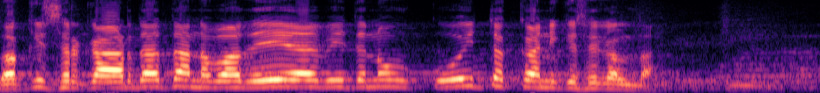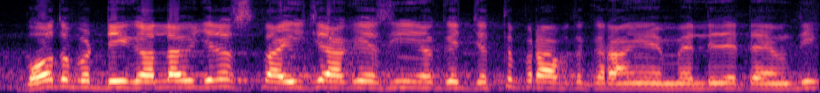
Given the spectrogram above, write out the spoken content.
ਬਾਕੀ ਸਰਕਾਰ ਦਾ ਧੰਨਵਾਦ ਇਹ ਹੈ ਵੀ ਤੈਨੂੰ ਕੋਈ ਧੱਕਾ ਨਹੀਂ ਕਿਸੇ ਗੱਲ ਦਾ। ਬਹੁਤ ਵੱਡੀ ਗੱਲ ਆ ਵੀ ਜਿਹੜਾ 27 ਚ ਆ ਕੇ ਅਸੀਂ ਅੱਗੇ ਜਿੱਤ ਪ੍ਰਾਪਤ ਕਰਾਂਗੇ ਐਮਐਲਏ ਦੇ ਟਾਈਮ ਦੀ।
